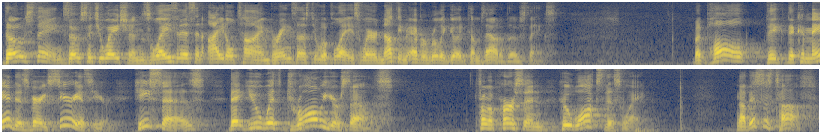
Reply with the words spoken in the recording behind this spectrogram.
those things, those situations, laziness and idle time brings us to a place where nothing ever really good comes out of those things. But Paul the, the command is very serious here. He says that you withdraw yourselves from a person who walks this way. Now, this is tough.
